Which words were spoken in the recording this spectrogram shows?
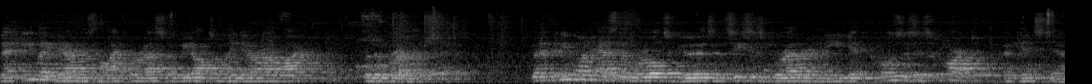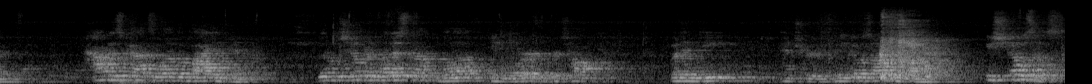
that he laid down his life for us, and we ought to lay down our life for the brothers. But if anyone has the world's goods and sees his brother in need, yet closes his heart against him, how does God's love abide in him? Little children, let us not love in word or talk, but in deed and truth. And he goes on. He shows us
